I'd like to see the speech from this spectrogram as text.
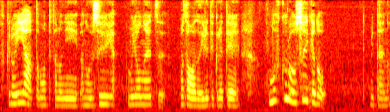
袋いいやと思ってたのにあの薄い無料のやつわざわざ入れてくれてこの袋薄いけどみたいな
